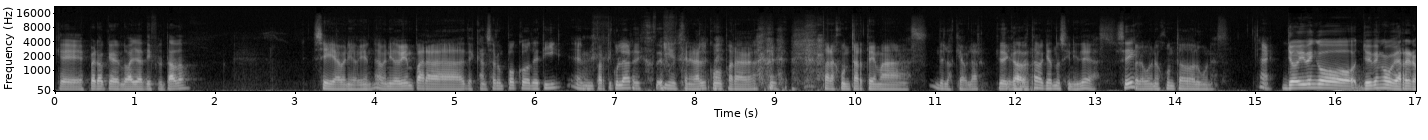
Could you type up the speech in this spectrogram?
que espero que lo hayas disfrutado. Sí, ha venido bien. Ha venido bien para descansar un poco de ti en particular y en general como para, para juntar temas de los que hablar. Qué Que me estaba quedando sin ideas. ¿Sí? Pero bueno, he juntado algunas. Eh, Yo hoy vengo, yo hoy vengo guerrero.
